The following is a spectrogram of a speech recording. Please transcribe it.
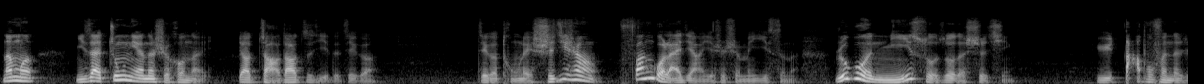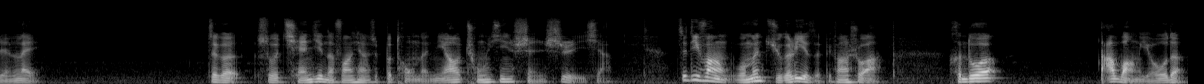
那么你在中年的时候呢，要找到自己的这个。这个同类，实际上翻过来讲也是什么意思呢？如果你所做的事情与大部分的人类这个所前进的方向是不同的，你要重新审视一下。这地方我们举个例子，比方说啊，很多打网游的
